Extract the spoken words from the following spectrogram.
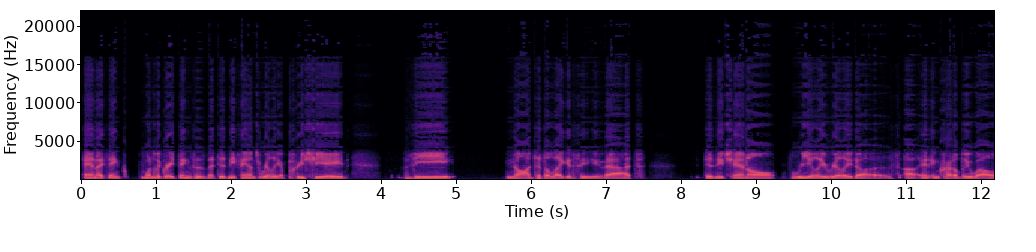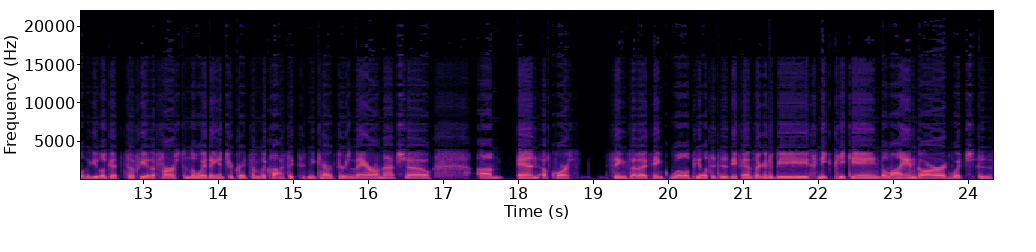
And I think one of the great things is that Disney fans really appreciate the nod to the legacy that Disney Channel really, really does uh, incredibly well. You look at Sofia the First and the way they integrate some of the classic Disney characters there on that show, um, and of course. Things that I think will appeal to Disney fans are going to be sneak peeking The Lion Guard, which is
